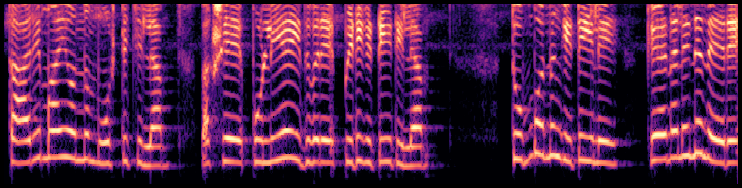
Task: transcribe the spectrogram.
കാര്യമായി ഒന്നും മോഷ്ടിച്ചില്ല. പക്ഷേ പുള്ളിയെ ഇതുവരെ പിടികിട്ടിയിട്ടില്ല. തുമ്പൊന്നും കിട്ടിയില്ലേ? കേണലിന് നേരെ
